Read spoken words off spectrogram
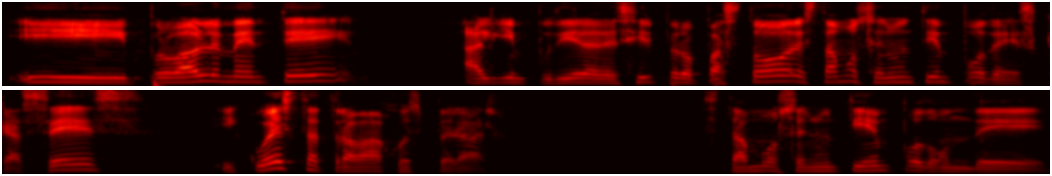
Y probablemente alguien pudiera decir, pero pastor, estamos en un tiempo de escasez y cuesta trabajo esperar. Estamos en un tiempo donde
